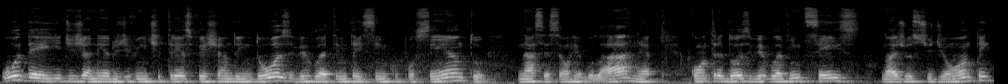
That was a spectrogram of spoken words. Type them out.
o DI de janeiro de 23 fechando em 12,35% na sessão regular, né? contra 12,26% no ajuste de ontem,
